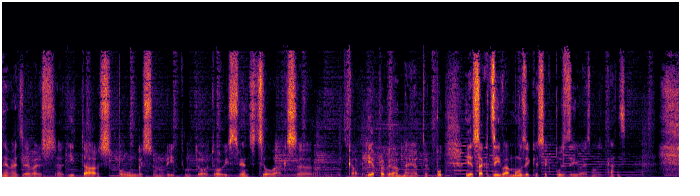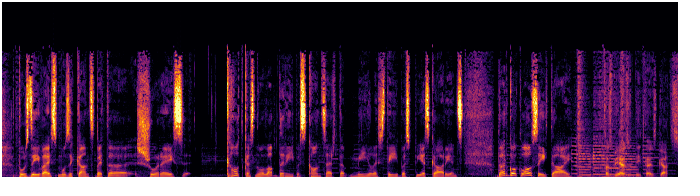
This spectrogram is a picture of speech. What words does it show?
Nevajadzēja vairs ģitāras, bungas un ritmu. To, to viss viens cilvēks uh, ieprogrammēja. Tur, pu, ja saka dzīvā mūzika, es saku pusdzīvais muzikants. Pusdzīvais muzikants, bet uh, šoreiz kaut kas no labdarības koncerta mīlestības pieskāriens. Dargo klausītāji! Tas bija aizvadītais gads.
